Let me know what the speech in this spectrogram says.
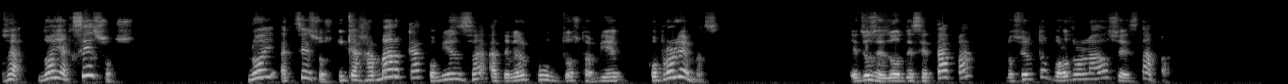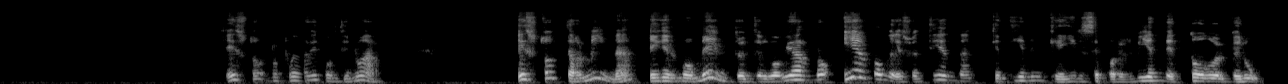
O sea, no hay accesos. No hay accesos. Y Cajamarca comienza a tener puntos también con problemas. Entonces, donde se tapa, ¿no es cierto? Por otro lado, se destapa. Esto no puede continuar. Esto termina en el momento en que el gobierno y el Congreso entiendan que tienen que irse por el bien de todo el Perú.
